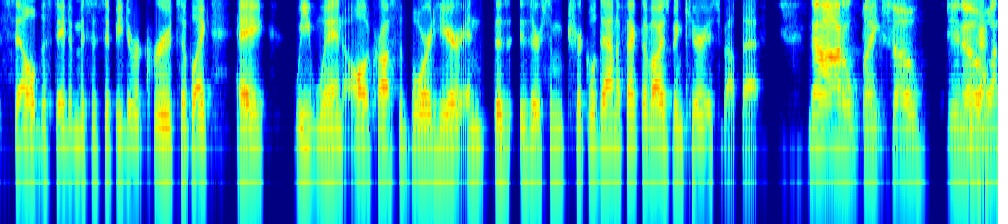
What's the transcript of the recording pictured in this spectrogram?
sell the state of Mississippi to recruits of like, hey, we win all across the board here. And does is there some trickle down effect? I've always been curious about that. No, I don't think so. You know, Okay. I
